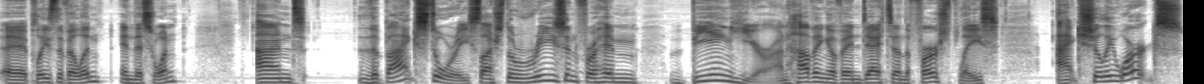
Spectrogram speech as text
uh, plays the villain in this one, and the backstory slash the reason for him being here and having a vendetta in the first place actually works.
